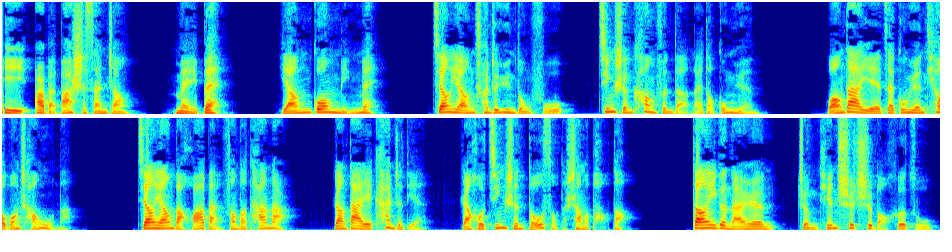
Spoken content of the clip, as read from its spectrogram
第二百八十三章美背，阳光明媚。江阳穿着运动服，精神亢奋的来到公园。王大爷在公园跳广场舞呢。江阳把滑板放到他那儿，让大爷看着点，然后精神抖擞的上了跑道。当一个男人整天吃吃饱喝足，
